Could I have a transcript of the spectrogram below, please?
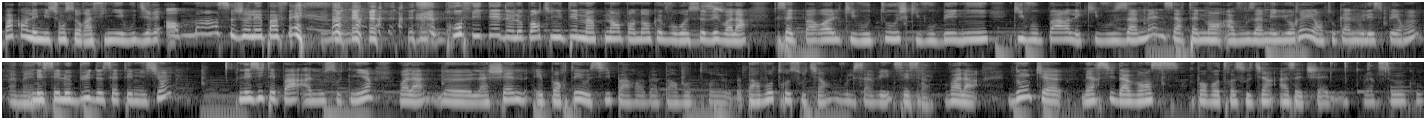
Pas quand l'émission sera finie et vous direz Oh mince, je ne l'ai pas fait. Profitez de l'opportunité maintenant pendant que vous recevez voilà, cette parole qui vous touche, qui vous bénit, qui vous parle et qui vous amène certainement à vous améliorer. En tout cas, nous l'espérons. Amen. Mais c'est le but de cette émission. N'hésitez pas à nous soutenir. Voilà, euh, la chaîne est portée aussi par, euh, bah, par, votre, bah, par votre soutien, vous le savez. C'est ça. Voilà. Donc, euh, merci d'avance pour votre soutien à cette chaîne. Merci beaucoup.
